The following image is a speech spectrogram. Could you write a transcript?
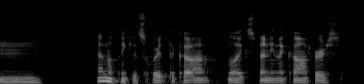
Hmm. I don't think it's worth the co like spending the coffers.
